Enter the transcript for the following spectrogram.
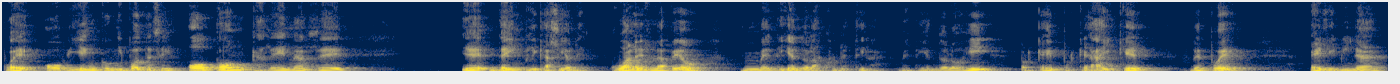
Pues o bien con hipótesis o con cadenas de, eh, de implicaciones. ¿Cuál es la peor? Metiendo las conectivas, metiendo los i. ¿Por qué? Porque hay que después eliminar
